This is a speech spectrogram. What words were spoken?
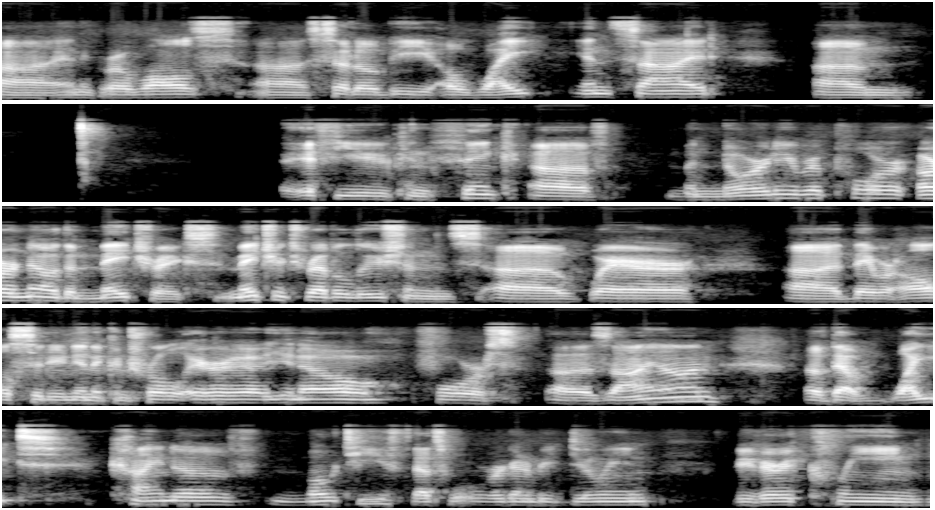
and the grow walls. so it'll be a white inside. Um, if you can think of Minority Report, or no, the Matrix, Matrix Revolutions, where uh, they were all sitting in the control area, you know, for uh, Zion, of that white kind of motif. That's what we're going to be doing. Be very clean,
